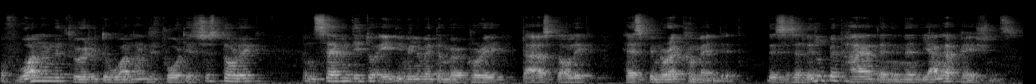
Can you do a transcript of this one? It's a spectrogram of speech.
of 130 to 140 systolic and 70 to 80 mm mercury diastolic has been recommended. This is a little bit higher than in the younger patients.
